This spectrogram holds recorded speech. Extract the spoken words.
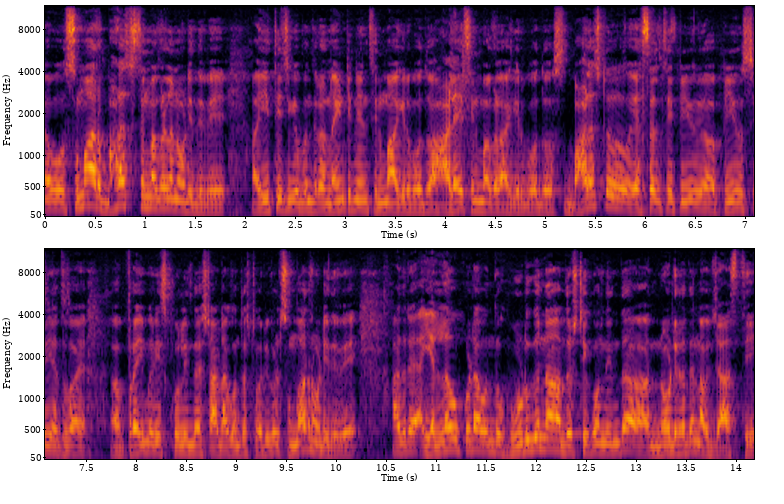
ನಾವು ಸುಮಾರು ಬಹಳಷ್ಟು ಸಿನಿಮಾಗಳನ್ನ ನೋಡಿದ್ದೀವಿ. ಇತ್ತೀಚೆಗೆ ಬಂದಿರೋ ನೈಂಟಿ ನೈನ್ ಸಿನಿಮಾ ಆಗಿರ್ಬೋದು, ಹಳೆ ಸಿನಿಮಾಗಳಾಗಿರ್ಬೋದು ಭಾಳಷ್ಟು S L C P U P U C ಅಥವಾ ಪ್ರೈಮರಿ ಸ್ಕೂಲಿಂದ ಸ್ಟಾರ್ಟ್ ಆಗುವಂಥ ಸ್ಟೋರಿಗಳು ಸುಮಾರು ನೋಡಿದ್ದೀವಿ. ಆದರೆ ಎಲ್ಲವೂ ಕೂಡ ಒಂದು ಹುಡುಗನ ದೃಷ್ಟಿಕೋನದಿಂದ ನೋಡಿರೋದೇ ನಾವು ಜಾಸ್ತಿ.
